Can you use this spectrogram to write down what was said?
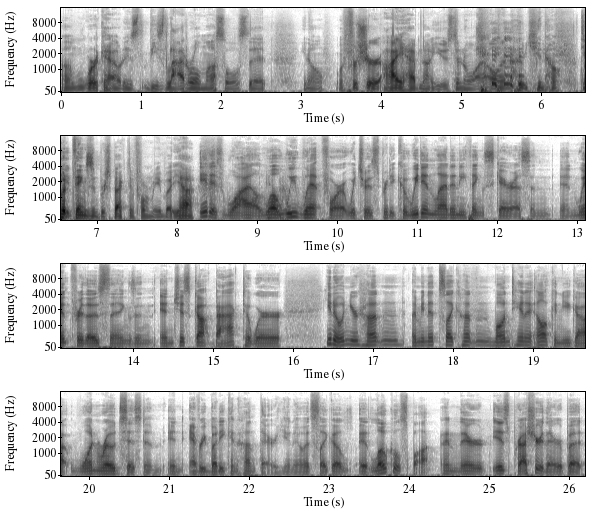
um, workout is these lateral muscles that you know for sure I have not used in a while, and you know put things in perspective for me. But yeah, It is wild. Well, we went for it, which was pretty cool. We didn't let anything scare us, and and went for those things, and and just got back to where, you know, when you're hunting. I mean, it's like hunting Montana elk, and you got one road system, and everybody can hunt there. You know, it's like a, a local spot, and there is pressure there, but.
